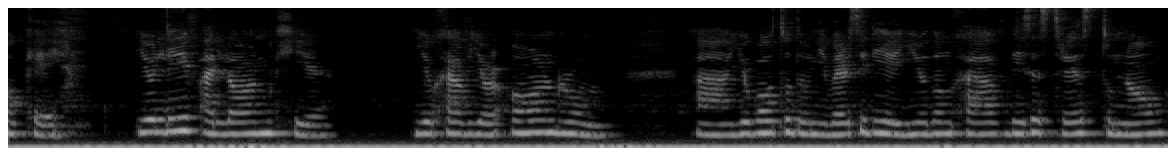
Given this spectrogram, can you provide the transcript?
okay, you live alone here. You have your own room. Uh, you go to the university and you don't have this stress to know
